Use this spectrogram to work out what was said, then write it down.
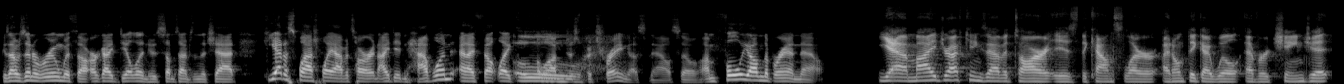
because I was in a room with uh, our guy Dylan, who's sometimes in the chat. He had a Splash Play avatar, and I didn't have one, and I felt like, oh, oh I'm just betraying us now. So I'm fully on the brand now. Yeah, my DraftKings avatar is the counselor. I don't think I will ever change it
